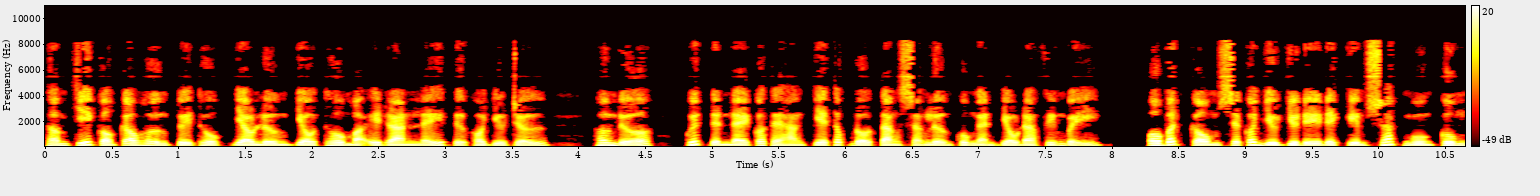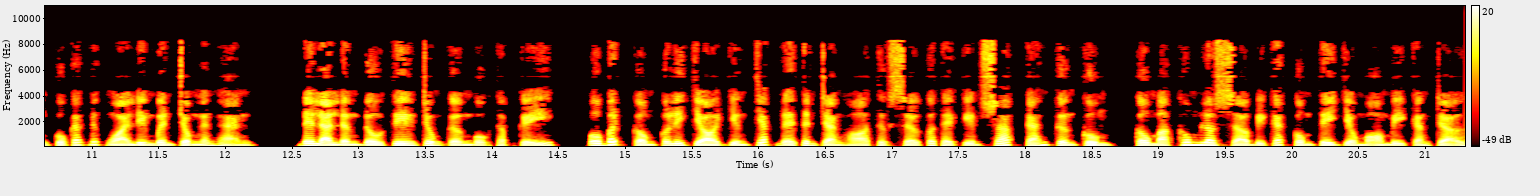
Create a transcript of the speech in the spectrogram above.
thậm chí còn cao hơn tùy thuộc vào lượng dầu thô mà Iran lấy từ kho dự trữ. Hơn nữa, quyết định này có thể hạn chế tốc độ tăng sản lượng của ngành dầu đa phiến Mỹ. OPEC cộng sẽ có nhiều dư địa để kiểm soát nguồn cung của các nước ngoài liên minh trong ngắn hạn. Đây là lần đầu tiên trong gần một thập kỷ, OPEC cộng có lý do vững chắc để tin rằng họ thực sự có thể kiểm soát cán cân cung, cầu mà không lo sợ bị các công ty dầu mỏ Mỹ cản trở.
